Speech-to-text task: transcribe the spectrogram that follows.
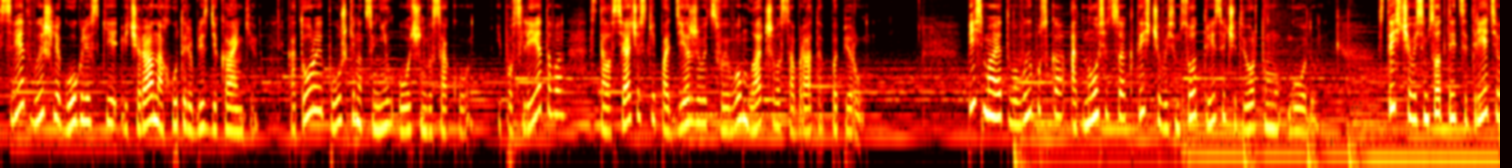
в свет вышли гоголевские вечера на хуторе близ Диканьки, которые Пушкин оценил очень высоко, и после этого стал всячески поддерживать своего младшего собрата по Перу. Письма этого выпуска относятся к 1834 году – 1833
